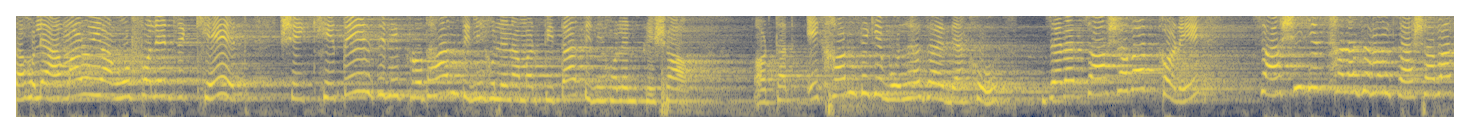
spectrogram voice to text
তাহলে আমার ওই আঙুর ফলের যে ক্ষেত, সেই ক্ষেতের যিনি প্রধান, তিনি হলেন আমার পিতা, তিনি হলেন কৃষক। অর্থাৎ এখান থেকে বোঝা যায়, দেখো, যারা চাষাবাদ করে, চাষিকে ছাড়া যেমন চাষাবাদ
